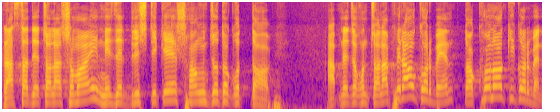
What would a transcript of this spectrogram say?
রাস্তা দিয়ে চলার সময় নিজের দৃষ্টিকে সংযত করতে হবে। আপনি যখন চলাফেরাও করবেন, তখনও কি করবেন?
